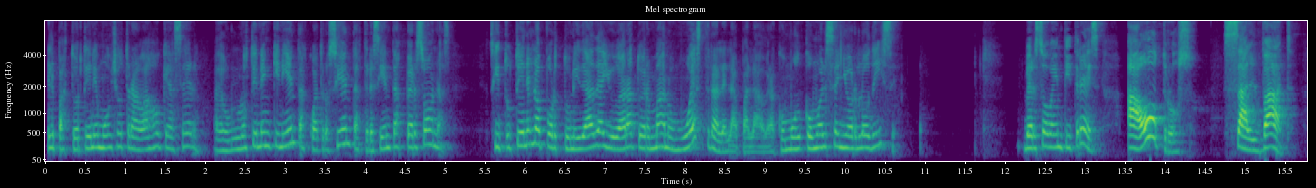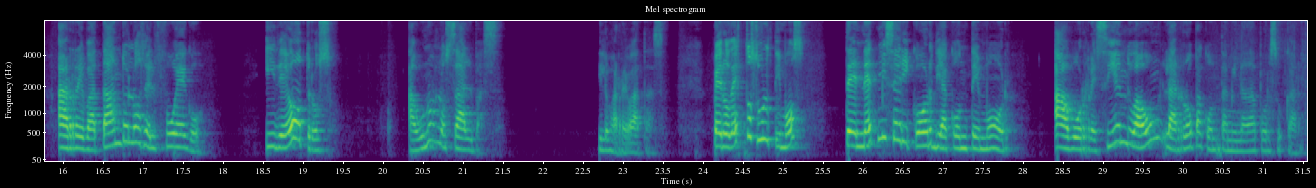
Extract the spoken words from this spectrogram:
el pastor tiene mucho trabajo que hacer. Algunos tienen 500, 400, 300 personas. Si tú tienes la oportunidad de ayudar a tu hermano, muéstrale la palabra, como, como el Señor lo dice. Verso 23. A otros salvad, arrebatándolos del fuego, y de otros, a unos los salvas y los arrebatas. Pero de estos últimos, tened misericordia con temor aborreciendo aún la ropa contaminada por su carne.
